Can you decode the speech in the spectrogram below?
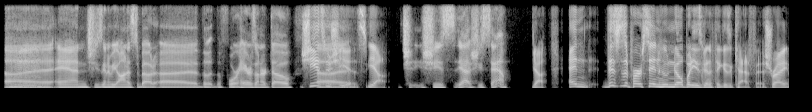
uh, Mm-hmm. and she's going to be honest about uh, the the four hairs on her toe. She is who she is. Yeah. She, she's yeah, she's Sam. Yeah. And this is a person who nobody's going to think is a catfish, right?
